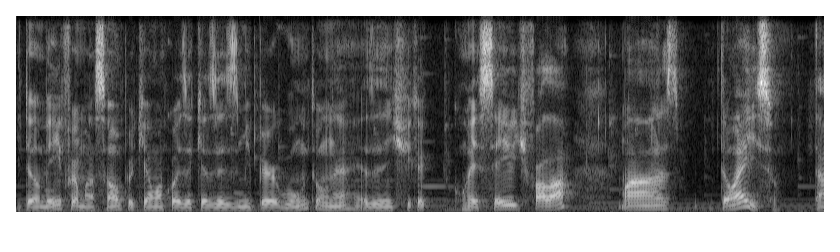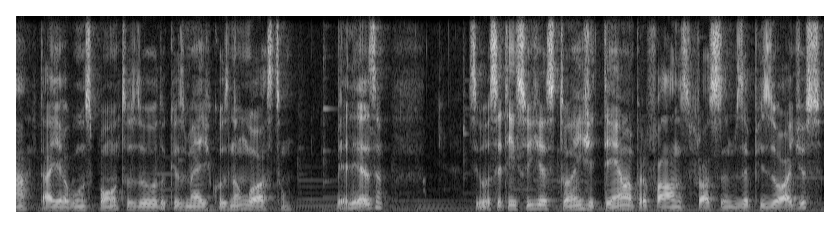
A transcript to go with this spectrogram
e também informação, porque é uma coisa que às vezes me perguntam, né? Às vezes a gente fica com receio de falar, mas então é isso, tá? Tá aí alguns pontos do, do que os médicos não gostam, beleza? Se você tem sugestões de tema para falar nos próximos episódios,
